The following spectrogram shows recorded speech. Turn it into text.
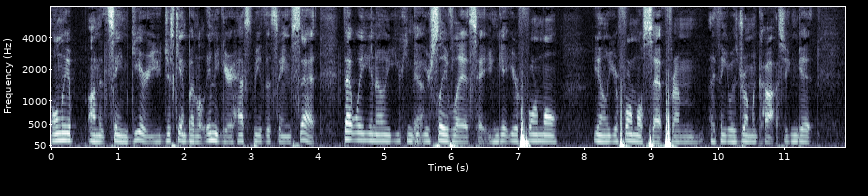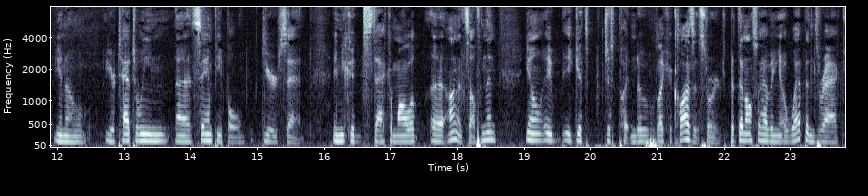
only on its same gear, you just can't bundle any gear. It has to be the same set. That way, you know, you can get Yeah. your Slave Leia set. You can get your formal, you know, your formal set from I think it was Dromund Kaas. You can get, you know, your Tatooine uh, Sand People gear set, and you could stack them all up uh, on itself, and then you know it, it gets just put into like a closet storage. But then also having a weapons rack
